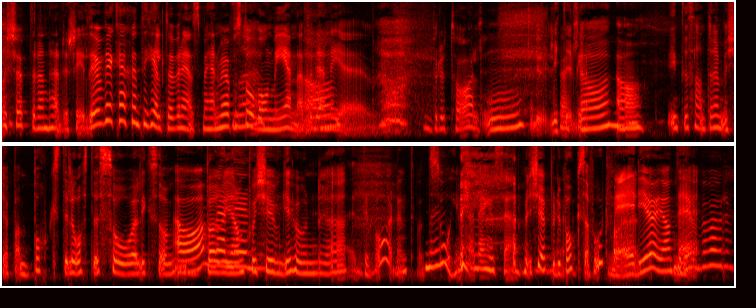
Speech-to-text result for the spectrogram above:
och köpte den här The Shield. Jag är kanske inte helt överens med henne, men jag förstår Nej. vad hon menar. För Ja. den är brutal. Mm, lite, Verkligen. Ja. Intressant det där med att köpa en box. Det låter så liksom Ja, början det- på 2000. Det var det inte. Var så himla länge sedan. Men köper du boxar fortfarande? Nej, det gör jag inte. Nej. Det var den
